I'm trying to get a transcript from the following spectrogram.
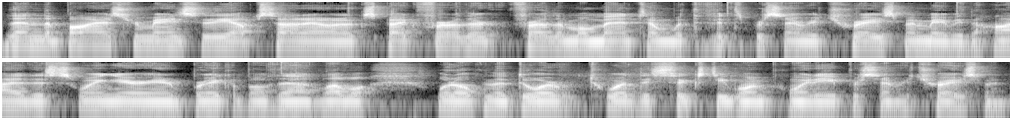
then the bias remains to the upside. I don't expect further further momentum with the 50% retracement, maybe the high of this swing area and break above that level would open the door toward the 61.8% retracement.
